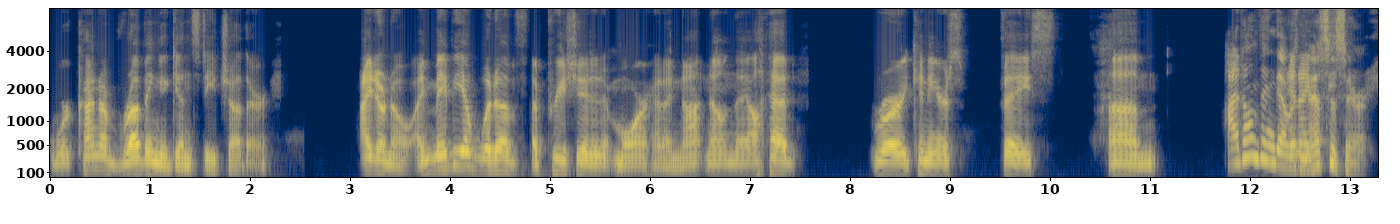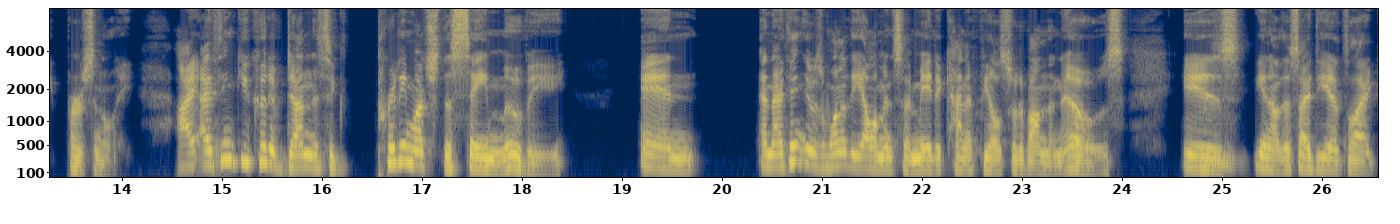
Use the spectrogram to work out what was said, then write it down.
were kind of rubbing against each other I don't know. I maybe I would have appreciated it more had I not known they all had Rory Kinnear's face. Um, I don't think that was And I- necessary. personally, I I think you could have done this pretty much the same movie, and and I think there was one of the elements that made it kind of feel sort of on the nose is, Mm. you know, this idea of like,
